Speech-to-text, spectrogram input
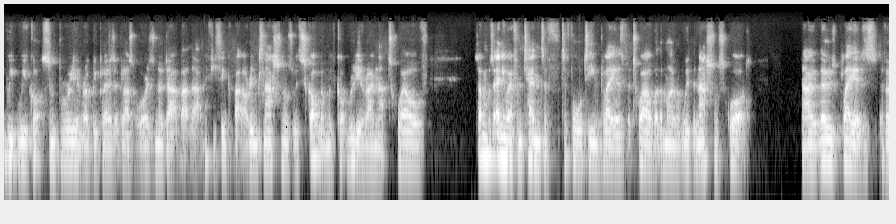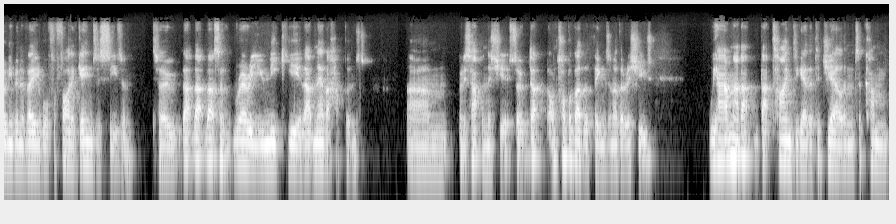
we, have we have got some brilliant rugby players at Glasgow there's no doubt about that. And if you think about our internationals with Scotland, we've got really around that 12, some anywhere from 10 to, to 14 players, but 12 at the moment with the national squad. Now those players have only been available for five games this season, so that that that's a very unique year. That never happens, um, but it's happened this year. So that, on top of other things and other issues, we haven't had that that time together to gel and to come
